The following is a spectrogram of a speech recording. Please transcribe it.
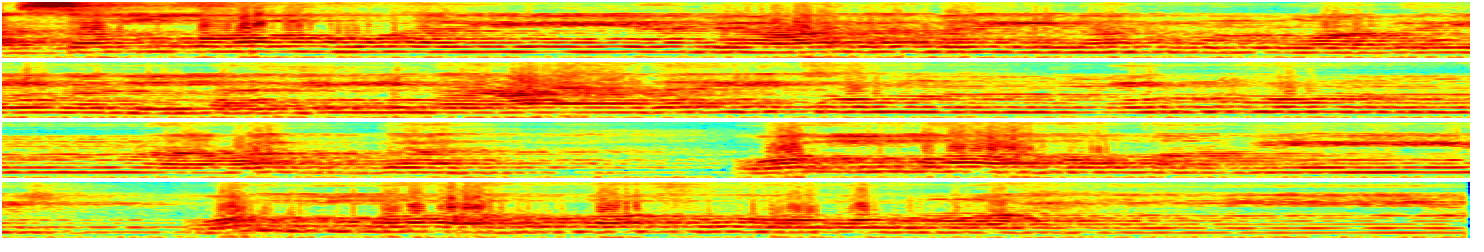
عسى الله أن يجعل بينكم وبين الذين عاديتم منهم مودة. والله قدير والله غفور رحيم.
